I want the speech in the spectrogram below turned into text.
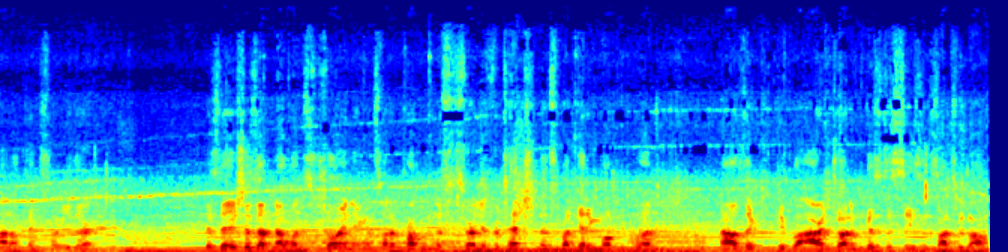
I don't think so either. Because the issue is that no one's joining. It's not a problem necessarily of retention. It's about getting more people in. I don't think people aren't joining because the seasons are too long.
